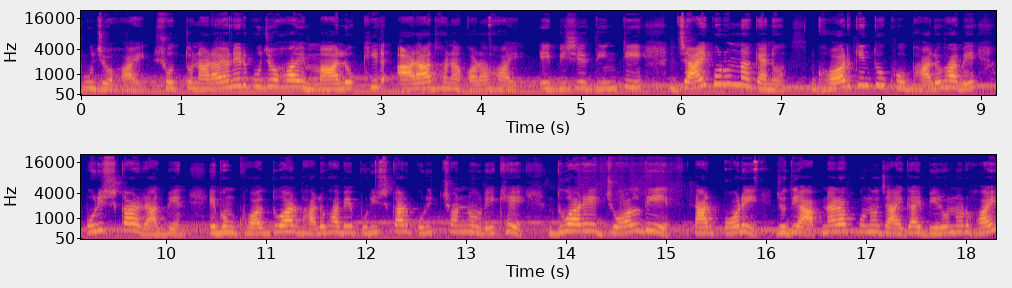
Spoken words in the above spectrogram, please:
পুজো হয়। সত্যনারায়ণের পুজো হয়, মা লক্ষ্মীর আরাধনা করা হয়। এই বিশেষ দিনটি যাই করুন না কেন ঘর কিন্তু খুব ভালোভাবে পরিষ্কার রাখবেন এবং ঘর দুয়ার ভালোভাবে পরিষ্কার, পরিচ্ছন্ন রেখে দুয়ারে জল দিয়ে তারপরে যদি আপনারা কোনো জায়গায় বেরোনোর হয়,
